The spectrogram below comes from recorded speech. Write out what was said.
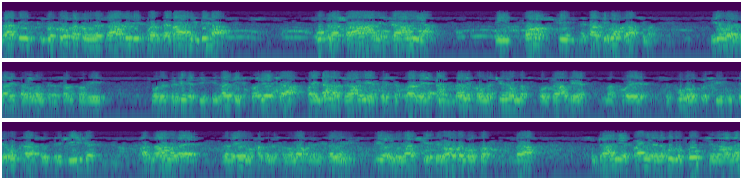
zatim zukruhatul mesabili vrtebani biha, ukrašavanje džamija i ono s tim nekakvim ukrasima. I ovo je zaista vrlo interesantno, vi možete vidjeti i zadnjih stoljeća, pa i danas džamije koje se prave velikom većinom da su to džamije na koje se puno utroši u te ukrase, u te džiđe, a znamo da je za vrijeme Muhammeda sallallahu alaihi sallam bilo drugačije, bilo obrnuto, da su džamije pravljene da budu funkcionalne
